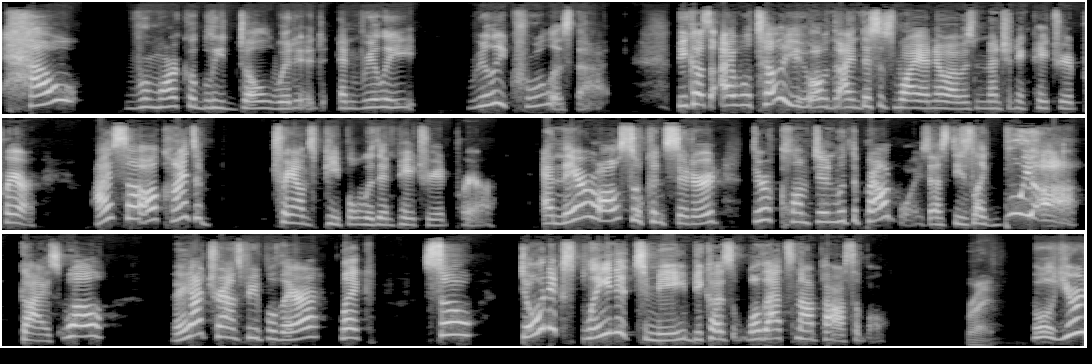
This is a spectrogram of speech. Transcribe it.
how remarkably dull witted and really, really cruel is that? Because I will tell you, oh, this is why I know I was mentioning Patriot Prayer. I saw all kinds of trans people within Patriot Prayer. And they're also considered, they're clumped in with the Proud Boys as these like booyah guys. Well, they got trans people there. Like, so don't explain it to me because, well, that's not possible. Right. Well, you're,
